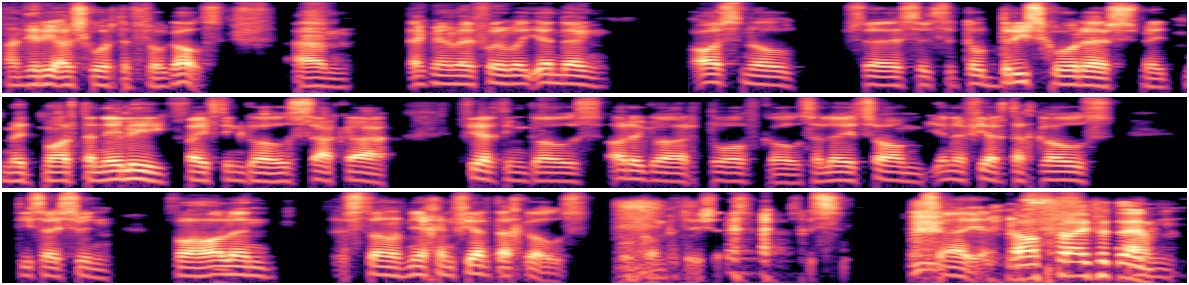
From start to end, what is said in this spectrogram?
van hierdie ou skoor te veel goals. Ehm um, ek meen byvoorbeeld een ding Arsenal se se se top 3 skorers met met Martinelli 15 goals, Saka 14 goals, Odegaard 12 goals. Hulle het saam 41 goals die seisoen. Vir Haaland staan op 49 goals vir competitions. Ja. Ja, vryf dit in. Um,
